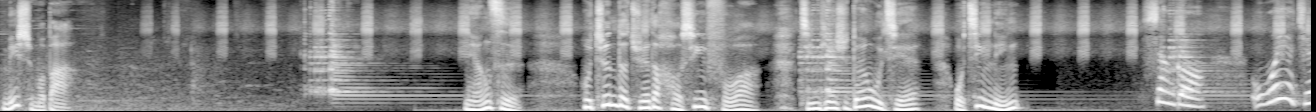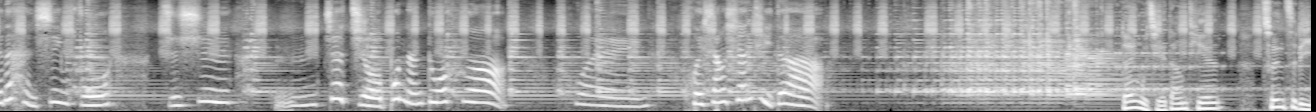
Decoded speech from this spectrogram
没什么吧。娘子，我真的觉得好幸福啊！今天是端午节，我敬您。相公，我也觉得很幸福，只是，嗯，这酒不能多喝。会会伤身体的。端午节当天，村子里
